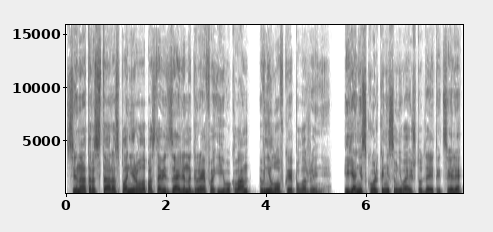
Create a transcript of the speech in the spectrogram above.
Сенатор Старос планировала поставить Зайлена Грефа и его клан в неловкое положение. И я нисколько не сомневаюсь, что для этой цели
